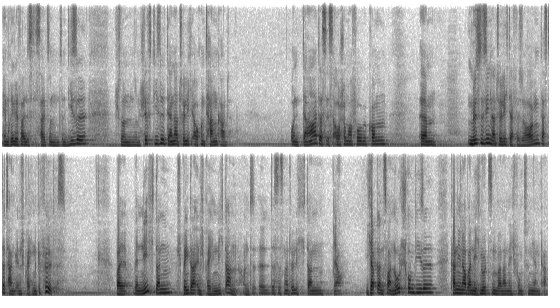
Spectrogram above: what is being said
Im Regelfall ist das halt so ein, so ein Diesel, so ein, so ein, Schiffsdiesel, der natürlich auch einen Tank hat. Und da, das ist auch schon mal vorgekommen, ähm, müssen Sie natürlich dafür sorgen, dass der Tank entsprechend gefüllt ist. Weil wenn nicht, dann springt er entsprechend nicht an. Und äh, das ist natürlich dann, ja, ich habe dann zwar Notstromdiesel, kann ihn aber nicht nutzen, weil er nicht funktionieren kann.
